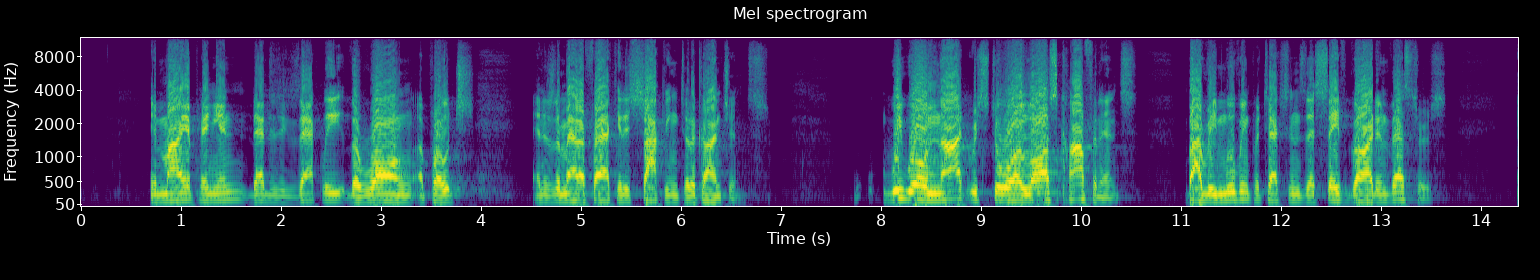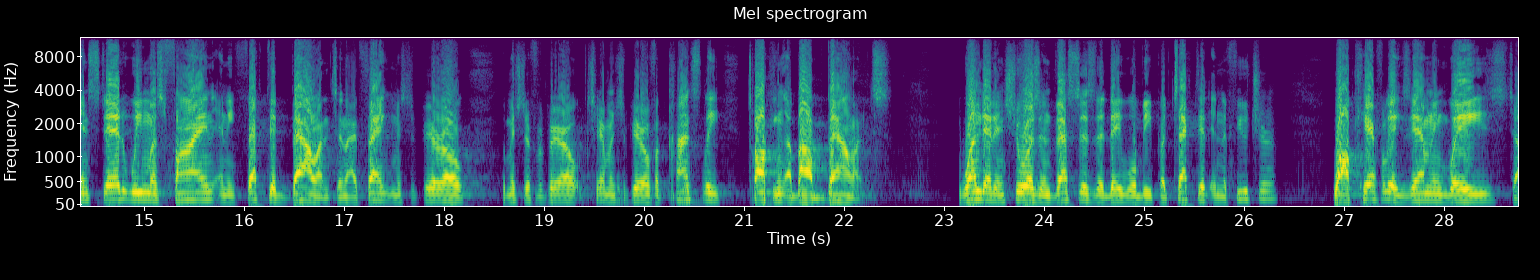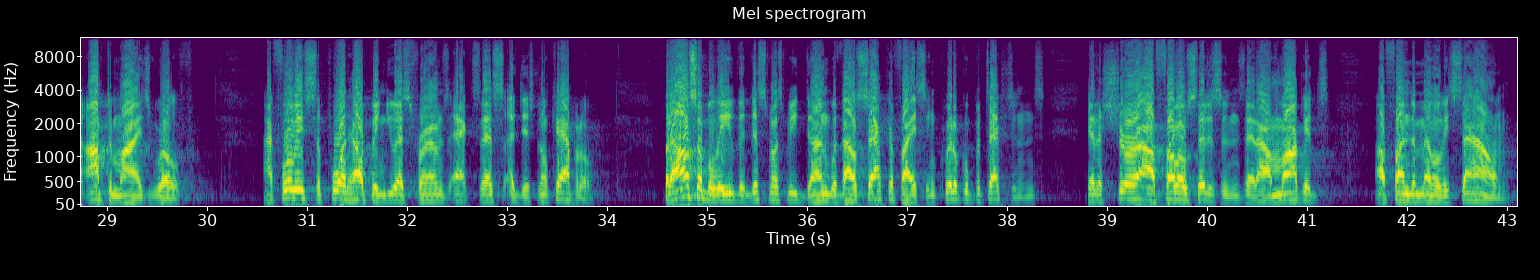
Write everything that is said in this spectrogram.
In my opinion, that is exactly the wrong approach, and as a matter of fact, it is shocking to the conscience. We will not restore lost confidence by removing protections that safeguard investors. Instead, we must find an effective balance, and I thank Mr. Schapiro, Commissioner Schapiro, Chairman Schapiro for constantly talking about balance, one that ensures investors that they will be protected in the future while carefully examining ways to optimize growth. I fully support helping U.S. firms access additional capital, but I also believe that this must be done without sacrificing critical protections that assure our fellow citizens that our markets are fundamentally sound.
